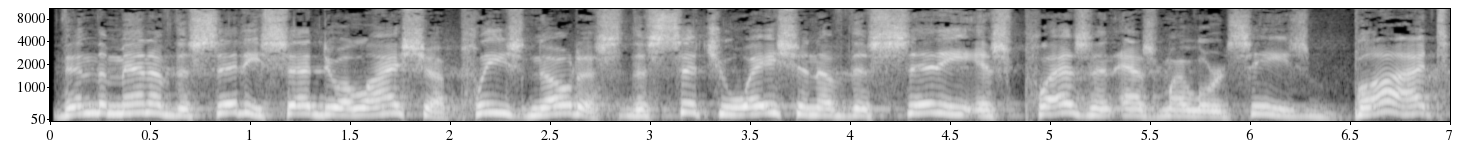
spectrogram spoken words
Then the men of the city said to Elisha, "Please notice the situation of this city is pleasant as my lord sees, but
